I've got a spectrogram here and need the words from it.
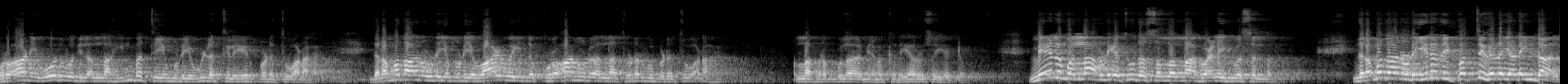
குரானை ஓதுவதில் அல்லாஹ் இன்பத்தை உடைய உள்ளத்தில் ஏற்படுத்துவானாக. இந்த ரமதானுடைய நம்முடைய வாழ்வை இந்த குரானோடு அல்லாஹ் தொடர்பு படுத்துவானாக. அல்லாஹ் ரப்புல் ஆலமின் நமக்கு அதை அருள் செய்யட்டும். மேலும் அல்லாஹுடைய தூதர் ஸல்லல்லாஹு அழகி வசல்லம் இந்த ரமதானுடைய இறுதி பத்துகளை அடைந்தால்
